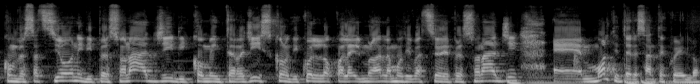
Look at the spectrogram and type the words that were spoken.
conversazioni, di personaggi, di come interagiscono, di quello qual è il- la motivazione dei personaggi. È molto interessante quello.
